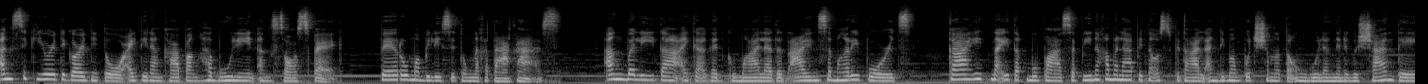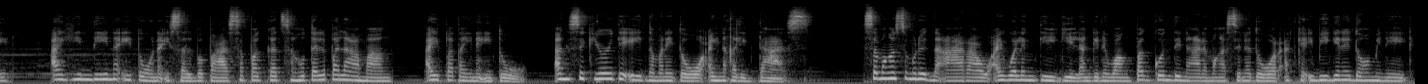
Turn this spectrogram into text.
Ang security guard nito ay tinangkapang habulin ang suspect pero mabilis itong nakatakas. Ang balita ay kaagad kumalat at ayon sa mga reports, kahit na itakbo pa sa pinakamalapit na ospital ang 59 na taong gulang na negosyante, ay hindi na ito na isalba pa sapagkat sa hotel pa lamang ay patay na ito. Ang security aid naman ito ay nakaligtas. Sa mga sumunod na araw ay walang tigil ang ginawang pagkondena ng mga senador at kaibigan ni Dominic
